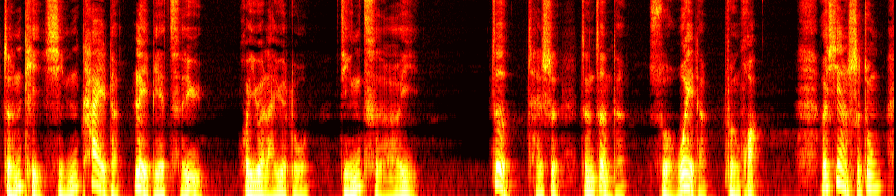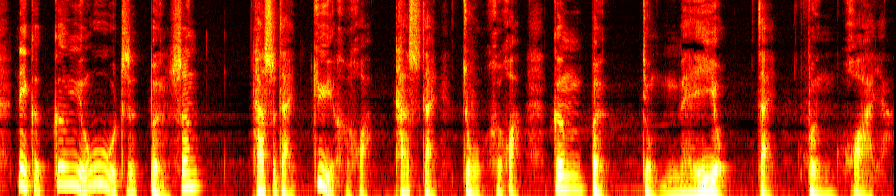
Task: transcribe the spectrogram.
整体形态的类别词语会越来越多，仅此而已。这才是真正的所谓的分化。而现实中，那个根源物质本身，它是在聚合化，它是在组合化，根本就没有在。分化呀！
